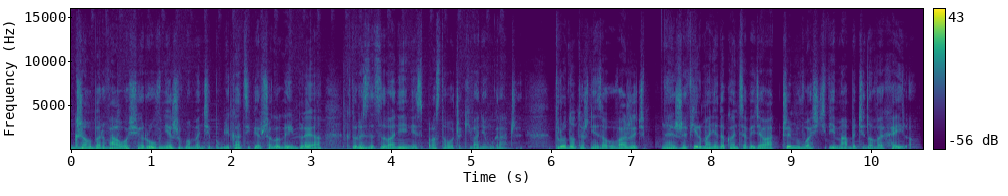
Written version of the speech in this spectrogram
Grze oberwało się również w momencie publikacji pierwszego gameplaya, który zdecydowanie nie sprostał oczekiwaniom graczy. Trudno też nie zauważyć, że firma nie do końca wiedziała, czym właściwie ma być nowe Halo.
